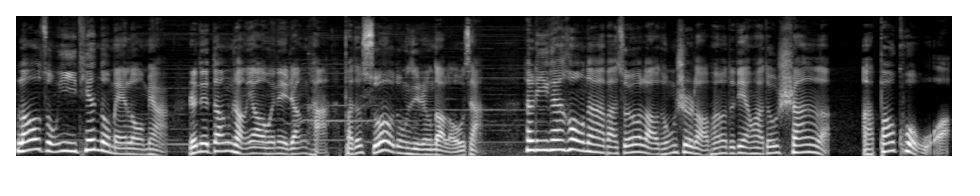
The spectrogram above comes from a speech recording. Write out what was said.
老总一天都没露面，人家当场要回那张卡，把他所有东西扔到楼下。他离开后呢，把所有老同事、老朋友的电话都删了啊，包括我。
